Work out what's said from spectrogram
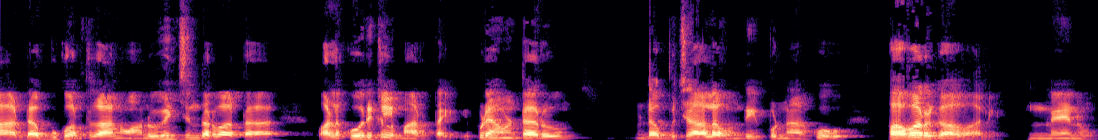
ఆ డబ్బు కొంతకాలం అనుభవించిన తర్వాత వాళ్ళ కోరికలు మారుతాయి. ఇప్పుడు ఏమంటారు డబ్బు చాలా ఉంది ఇప్పుడు నాకు పవర్ కావాలి నేను.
